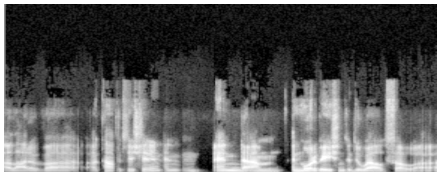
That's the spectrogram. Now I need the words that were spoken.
a, lot of uh, competition and and um, and motivation to do well. So uh,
